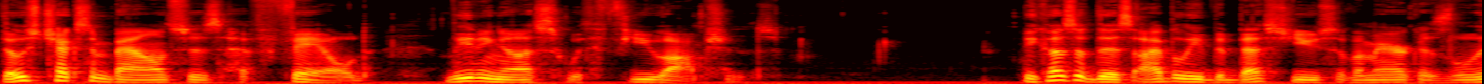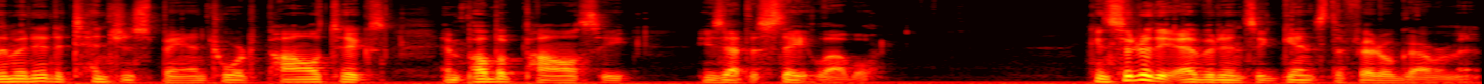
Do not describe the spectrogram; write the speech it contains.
Those checks and balances have failed, leaving us with few options. Because of this, I believe the best use of America's limited attention span towards politics and public policy is at the state level. Consider the evidence against the federal government.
